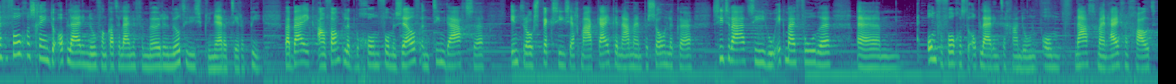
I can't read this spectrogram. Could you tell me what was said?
En vervolgens ging ik de opleiding doen van Katelijne Vermeulen, multidisciplinaire therapie. Waarbij ik aanvankelijk begon voor mezelf een tiendaagse introspectie, zeg maar. Kijken naar mijn persoonlijke situatie, hoe ik mij voelde. Um, om vervolgens de opleiding te gaan doen. Om naast mijn eigen goud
